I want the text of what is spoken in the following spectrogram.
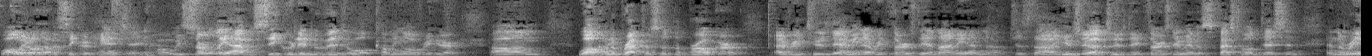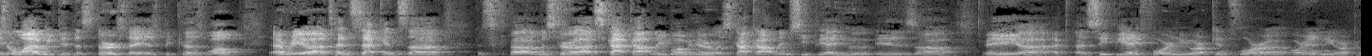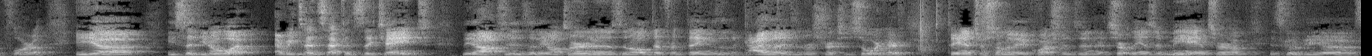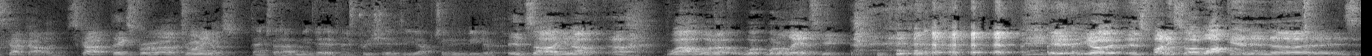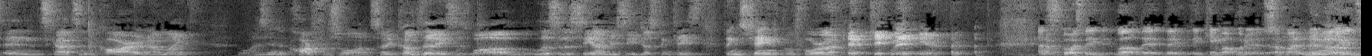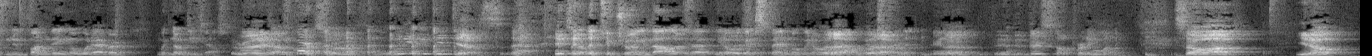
Well, we don't have a secret handshake, but we certainly have a secret individual coming over here. Um, welcome to Breakfast with the Broker. Every Tuesday, I mean every Thursday at 9 a.m. No, just uh, usually on Tuesday, Thursday we have a special edition, and the reason why we did this Thursday is because, well, every uh, 10 seconds, uh, uh Mr. Uh, Scott Gottlieb over here with Scott Gottlieb CPA, who is uh, a, a, a, CPA for New York and Florida, or in New York and Florida. He he said, you know what? Every 10 seconds they change the options and the alternatives and all different things and the guidelines and restrictions. So we're here to answer some of the questions, and it certainly isn't me answering them. It's going to be uh, Scott Gottlieb. Scott, thanks for uh, joining us. Thanks for having me, Dave. I appreciate the opportunity to be here. It's uh, you know, uh, wow, what a what, what a landscape. you know, it's funny. So I walk in and, uh, and and Scott's in the car, and I'm like why is he in the car for so long? So he comes in, he says, well, listen to CNBC just in case things changed before I came in here. And of course, they well, they, they, they came up with some uh, new plans, new funding, or whatever, with no details. Right, of course. what do you need details? Yeah. It's another two trillion dollars that you know we're going to spend, but we don't know how we're going to spend it. You know, they're still printing money. So, uh, you know,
